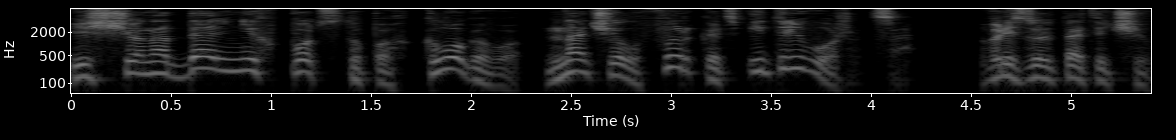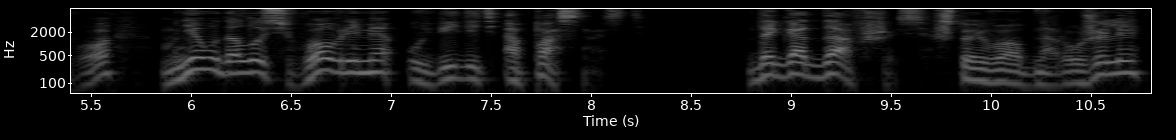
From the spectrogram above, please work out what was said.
еще на дальних подступах к логову начал фыркать и тревожиться, в результате чего мне удалось вовремя увидеть опасность. Догадавшись, что его обнаружили,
